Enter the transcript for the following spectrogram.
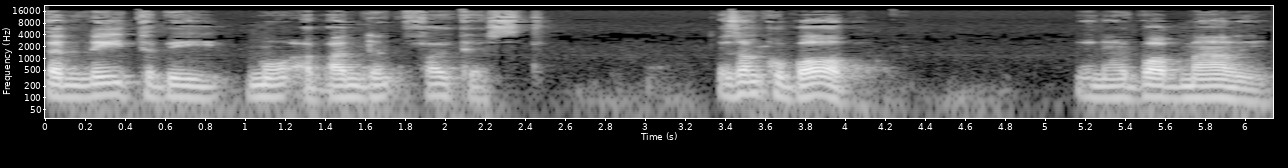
the need to be more abundant focused is Uncle Bob, you know, Bob Marley.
